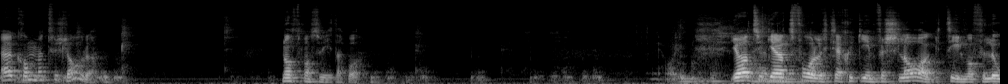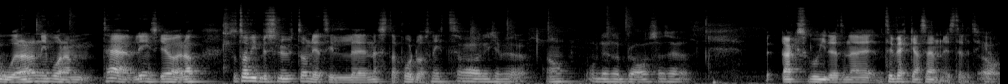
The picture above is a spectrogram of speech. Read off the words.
Ja, kom med ett förslag då. Något måste vi hitta på. Ja. Jag tycker att folk ska skicka in förslag till vad förloraren i våran tävling ska göra. Så tar vi beslut om det till eh, nästa poddavsnitt. Ja, det kan vi göra. Ja. Om det är något bra så att säga. Dags att gå vidare till, till veckans ämne istället tycker jag.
